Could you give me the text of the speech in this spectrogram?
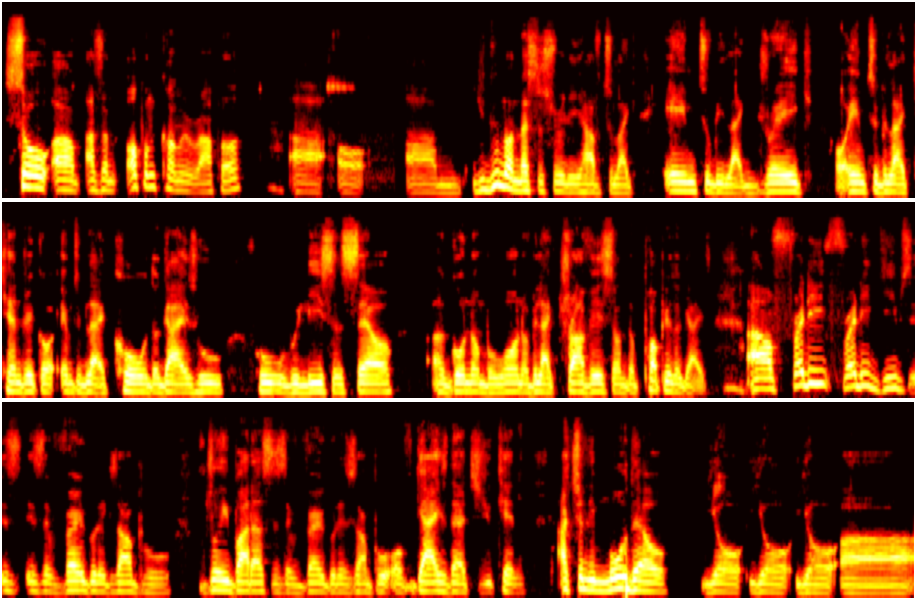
So, um, as an up and coming rapper, uh, or um, you do not necessarily have to like aim to be like Drake or aim to be like Kendrick or aim to be like Cole, the guys who who release and sell. Uh, go number one or be like Travis or the popular guys. Uh, Freddie Freddie Gibbs is is a very good example. Joey Badass is a very good example of guys that you can actually model your your your uh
